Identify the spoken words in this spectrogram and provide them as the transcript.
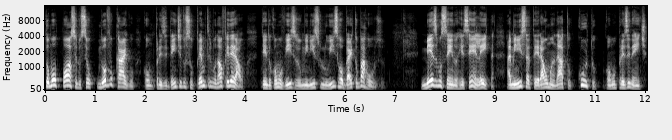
tomou posse do seu novo cargo como presidente do Supremo Tribunal Federal, tendo como vice o ministro Luiz Roberto Barroso. Mesmo sendo recém-eleita, a ministra terá um mandato curto como presidente,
